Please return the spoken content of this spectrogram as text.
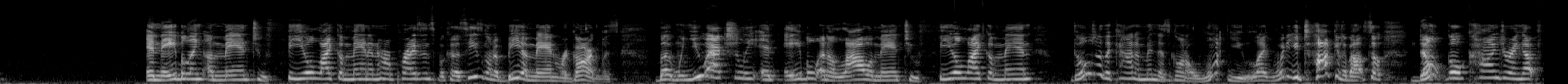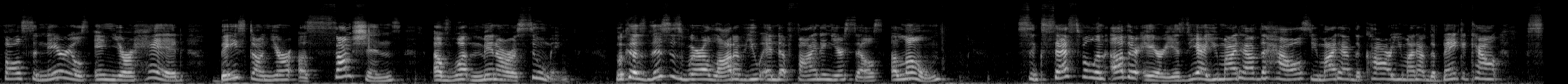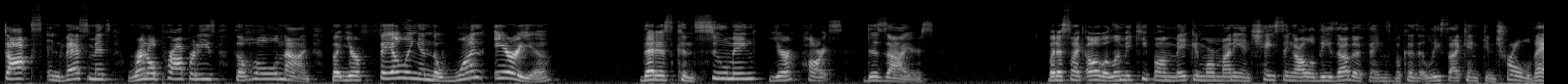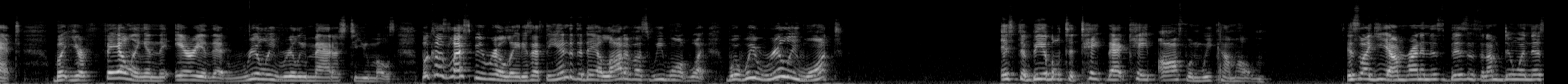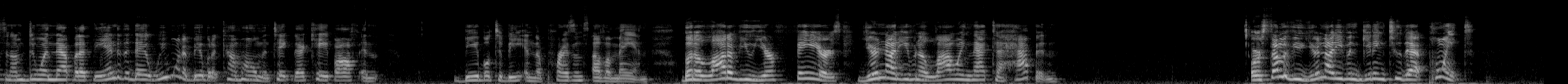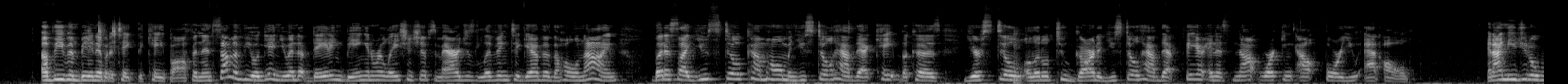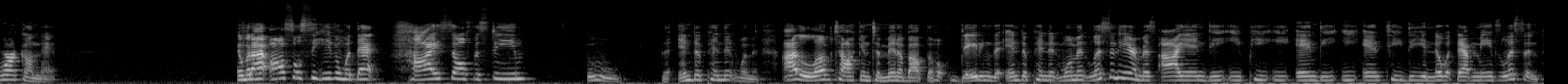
enabling a man to feel like a man in her presence because he's going to be a man regardless. But when you actually enable and allow a man to feel like a man, those are the kind of men that's going to want you. Like, what are you talking about? So don't go conjuring up false scenarios in your head based on your assumptions of what men are assuming. Because this is where a lot of you end up finding yourselves alone. Successful in other areas. Yeah, you might have the house, you might have the car, you might have the bank account, stocks, investments, rental properties, the whole nine. But you're failing in the one area that is consuming your heart's desires. But it's like, oh, well, let me keep on making more money and chasing all of these other things because at least I can control that. But you're failing in the area that really, really matters to you most. Because let's be real, ladies, at the end of the day, a lot of us, we want what? What we really want is to be able to take that cape off when we come home. It's like, yeah, I'm running this business and I'm doing this and I'm doing that. But at the end of the day, we want to be able to come home and take that cape off and be able to be in the presence of a man. But a lot of you, your fears, you're not even allowing that to happen. Or some of you, you're not even getting to that point of even being able to take the cape off. And then some of you, again, you end up dating, being in relationships, marriages, living together, the whole nine. But it's like you still come home and you still have that cape because you're still a little too guarded. You still have that fear and it's not working out for you at all. And I need you to work on that. And what I also see, even with that high self esteem, ooh, the independent women. I love talking to men about the whole dating the independent woman. Listen here, Miss I N D E P E N D E N T D. You know what that means? Listen,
